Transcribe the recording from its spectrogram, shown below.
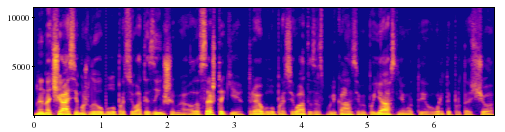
не на часі можливо було працювати з іншими, але все ж таки треба було працювати з республіканцями, пояснювати, говорити про те, що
